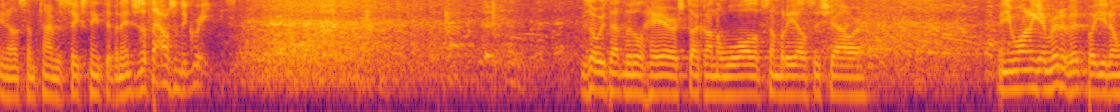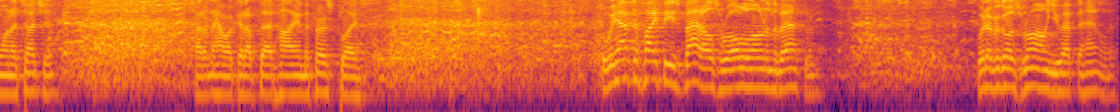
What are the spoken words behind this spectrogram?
You know, sometimes a sixteenth of an inch is a thousand degrees. There's always that little hair stuck on the wall of somebody else's shower. And you want to get rid of it, but you don't want to touch it. I don't know how it got up that high in the first place. But we have to fight these battles. We're all alone in the bathroom. Whatever goes wrong, you have to handle it.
